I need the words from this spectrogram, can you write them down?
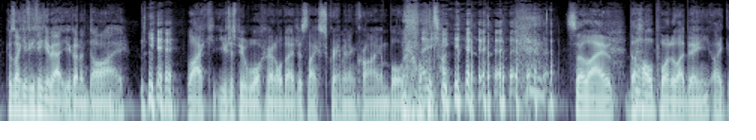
Because like if you think about you're going to die, Yeah. like you just be walking around all day just like screaming and crying and bawling all the time. so like the whole point of like being like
